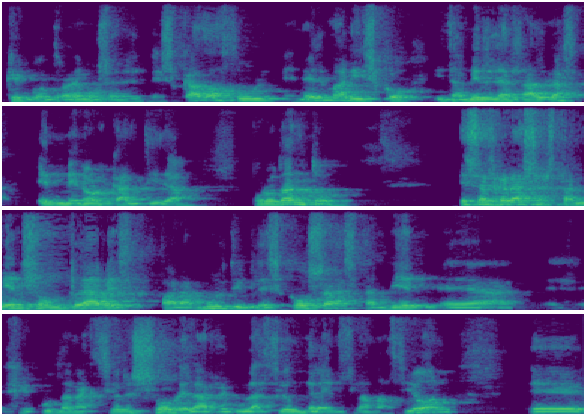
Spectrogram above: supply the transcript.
que encontraremos en el pescado azul, en el marisco y también en las algas en menor cantidad. Por lo tanto, esas grasas también son claves para múltiples cosas, también eh, ejecutan acciones sobre la regulación de la inflamación. Eh,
